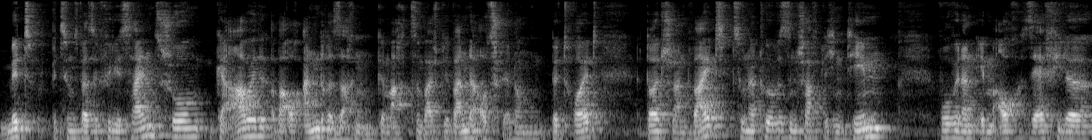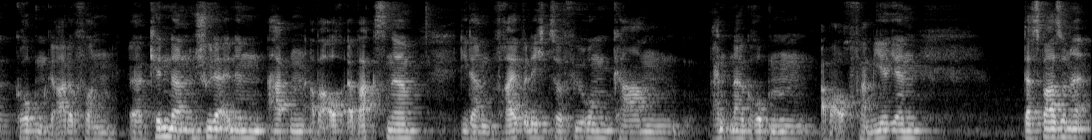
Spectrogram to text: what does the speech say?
mit beziehungsweise für die Science Show gearbeitet, aber auch andere Sachen gemacht, zum Beispiel Wanderausstellungen betreut, deutschlandweit zu naturwissenschaftlichen Themen, wo wir dann eben auch sehr viele Gruppen, gerade von äh, Kindern, SchülerInnen hatten, aber auch Erwachsene, die dann freiwillig zur Führung kamen, Rentnergruppen, aber auch Familien, das war so eine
